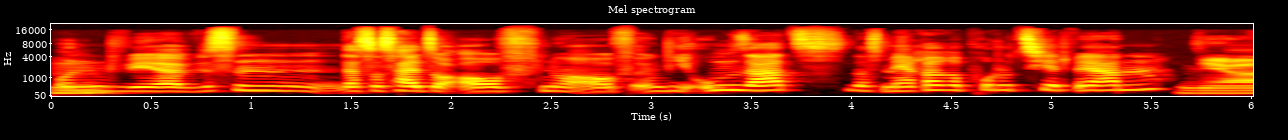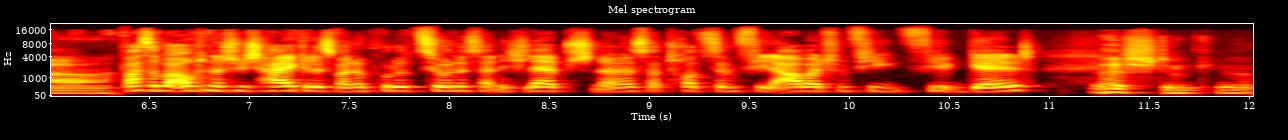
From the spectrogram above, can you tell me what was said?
und Mhm. wir wissen, dass es halt so auf, nur auf irgendwie Umsatz, dass mehrere produziert werden. Ja, Was aber auch natürlich heikel ist, weil eine Produktion ist ja nicht läppisch, ne? Es hat trotzdem viel Arbeit und viel, viel Geld. das stimmt, ja.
